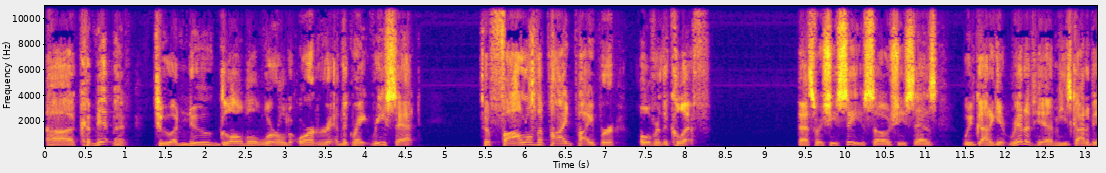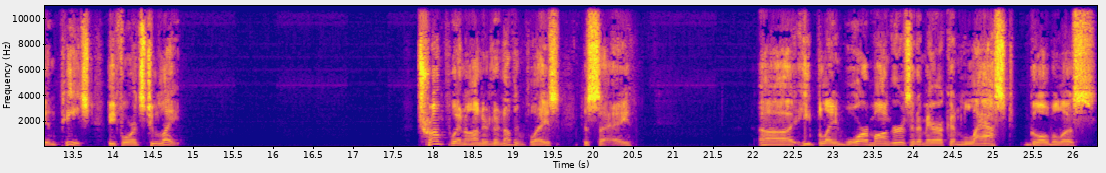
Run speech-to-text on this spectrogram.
uh, commitment to a new global world order and the Great Reset to follow the Pied Piper over the cliff. That's what she sees. So she says, we've got to get rid of him. He's got to be impeached before it's too late. Trump went on at another place to say uh, he blamed warmongers and American last globalists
